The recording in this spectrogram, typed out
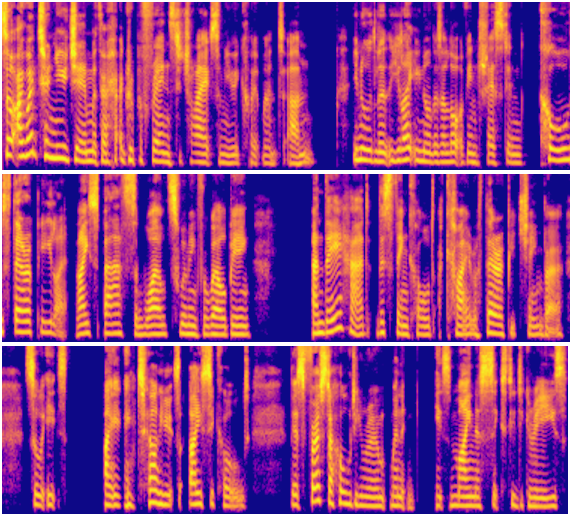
So I went to a new gym with a, a group of friends to try out some new equipment. Um, you know, you likely know there's a lot of interest in cold therapy, like ice baths and wild swimming for well-being. And they had this thing called a cryotherapy chamber. So it's, I tell you, it's icy cold. There's first a holding room when it's minus 60 degrees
